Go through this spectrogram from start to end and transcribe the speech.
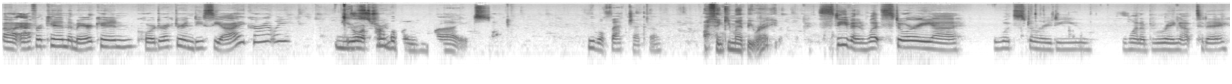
uh, African American corps director in DCI currently. You're this true? probably right. We will fact check though. I think you might be right. Stephen, what story? Uh, what story do you want to bring up today?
